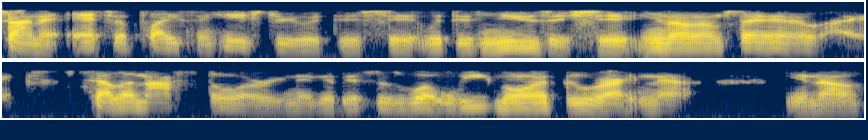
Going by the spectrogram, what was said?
trying to etch a place in history with this shit, with this music shit. You know what I'm saying? Like, telling our story, nigga. This is what we going through right now. You know?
